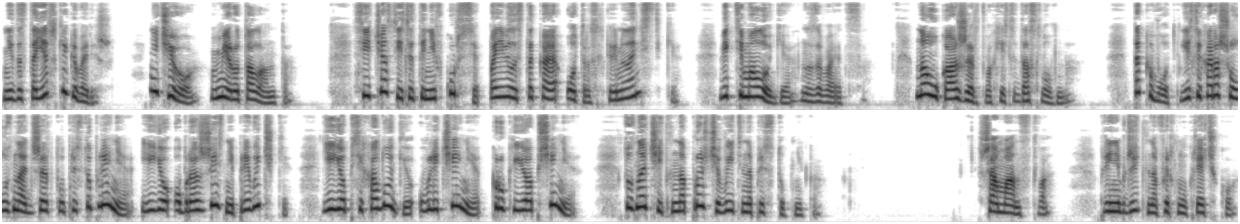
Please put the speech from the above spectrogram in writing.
Не Достоевский, говоришь? Ничего, в меру таланта. Сейчас, если ты не в курсе, появилась такая отрасль криминалистики, виктимология называется. Наука о жертвах, если дословно. Так вот, если хорошо узнать жертву преступления, ее образ жизни, привычки, ее психологию, увлечения, круг ее общения, то значительно проще выйти на преступника. Шаманство, пренебрежительно фыркнул Крячко.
